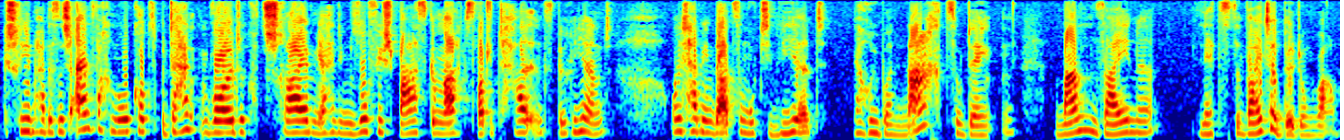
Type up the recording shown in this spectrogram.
geschrieben hat, dass ich einfach nur kurz bedanken wollte, kurz schreiben. Ja, hat ihm so viel Spaß gemacht. Es war total inspirierend. Und ich habe ihn dazu motiviert, darüber nachzudenken, wann seine letzte Weiterbildung war.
